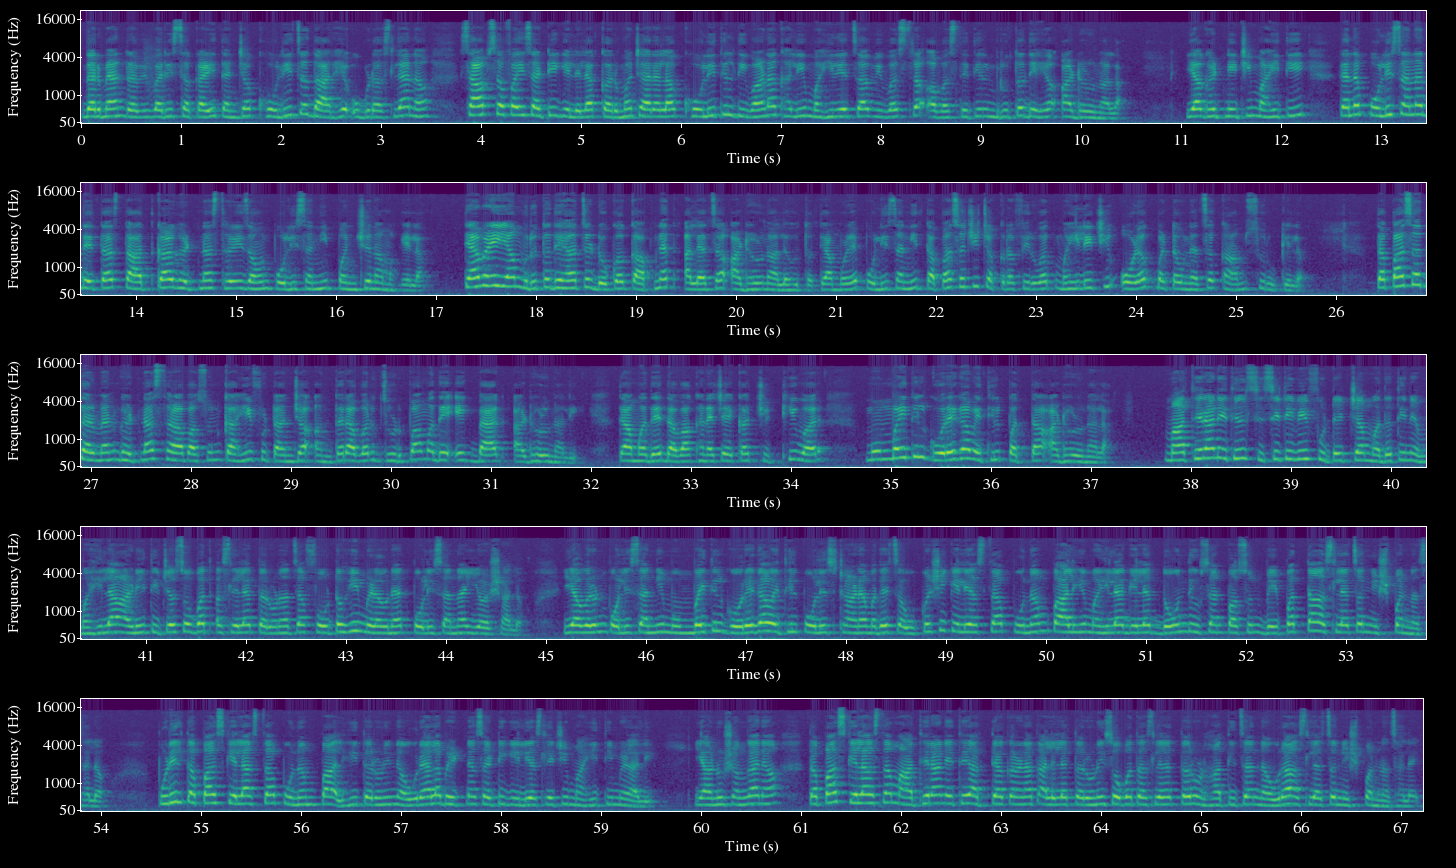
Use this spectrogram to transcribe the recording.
दरम्यान रविवारी सकाळी त्यांच्या खोलीचं दार हे उघडं असल्यानं साफसफाईसाठी गेलेल्या कर्मचाऱ्याला खोलीतील दिवाणाखाली महिलेचा विवस्त्र अवस्थेतील मृतदेह आढळून आला. या घटनेची माहिती त्यानं पोलिसांना देताच तात्काळ घटनास्थळी जाऊन पोलिसांनी पंचनामा केला. त्यावेळी या मृतदेहाचं डोकं कापण्यात आल्याचं आढळून आलं होतं. त्यामुळे पोलिसांनी तपासाची चक्र फिरवत महिलेची ओळख पटवण्याचं काम सुरू केलं. तपासादरम्यान घटनास्थळापासून काही फुटांच्या अंतरावर झुडपामध्ये एक बॅग आढळून आली. त्यामध्ये दवाखान्याच्या एका चिठ्ठीवर मुंबईतील गोरेगाव येथील पत्ता आढळून आला. माथेरान येथील सीसीटीव्ही फुटेजच्या मदतीने महिला आणि तिच्यासोबत असलेल्या तरुणाचा फोटोही मिळवण्यात पोलिसांना यश आलं. यावरून पोलिसांनी मुंबईतील गोरेगाव येथील पोलीस ठाण्यामध्ये चौकशी केली असता पूनम पाल ही महिला गेल्या दोन दिवसांपासून बेपत्ता असल्याचं निष्पन्न झालं. पुढील तपास केला असता पूनम पाल ही तरुणी नवऱ्याला भेटण्यासाठी गेली असल्याची माहिती मिळाली. या अनुषंगानं तपास केला असता माथेरान येथे हत्या करण्यात आलेल्या तरुणीसोबत असलेला तरुण हा तिचा नवरा असल्याचं निष्पन्न झालंय.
